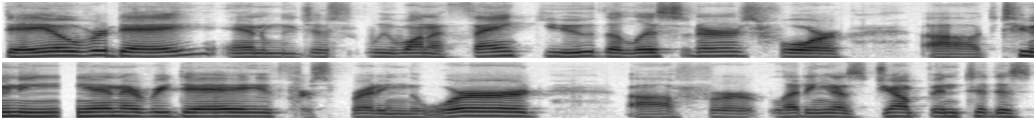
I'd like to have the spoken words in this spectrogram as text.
day over day, and we just we want to thank you, the listeners, for uh, tuning in every day, for spreading the word, uh, for letting us jump into this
